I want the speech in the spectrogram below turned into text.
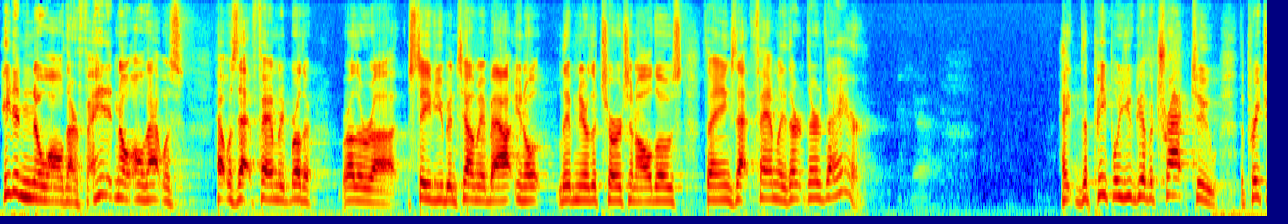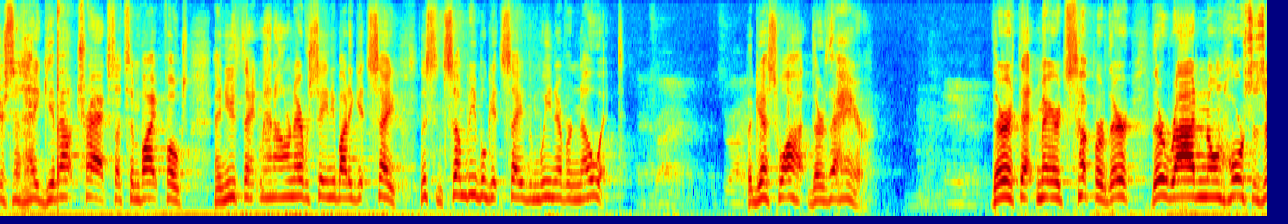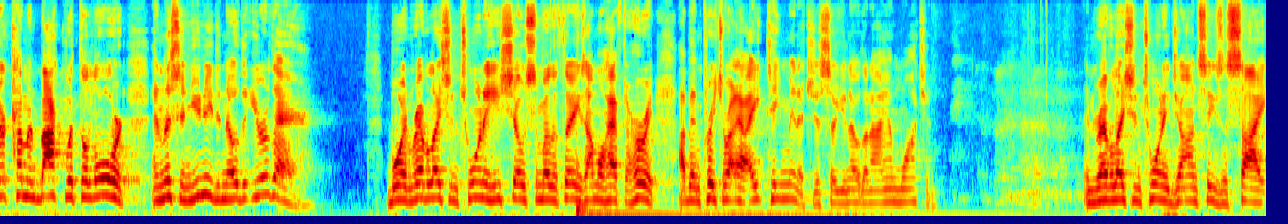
He didn't know all their. Fa- he didn't know. Oh, that was that was that family, brother. Brother uh, Steve, you've been telling me about. You know, live near the church and all those things. That family, they're they're there. Hey, the people you give a tract to, the preacher says, hey, give out tracts, let's invite folks. And you think, man, I don't ever see anybody get saved. Listen, some people get saved and we never know it. That's right. That's right. But guess what? They're there. Amen. They're at that marriage supper. They're, they're riding on horses. They're coming back with the Lord. And listen, you need to know that you're there. Boy, in Revelation 20, he shows some other things. I'm going to have to hurry. I've been preaching right now 18 minutes just so you know that I am watching. In Revelation 20, John sees a sight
